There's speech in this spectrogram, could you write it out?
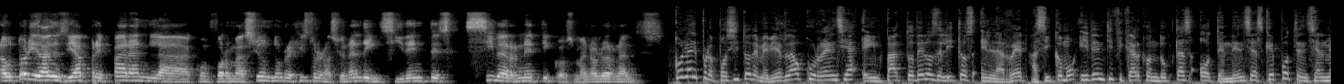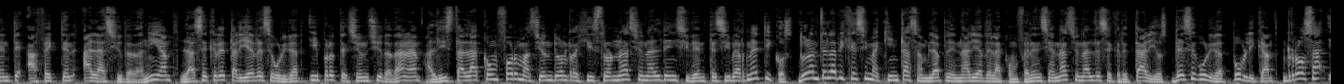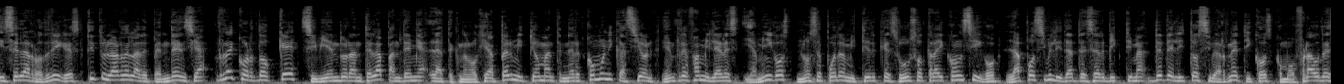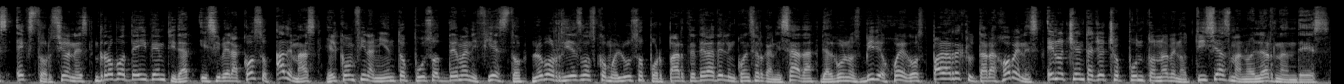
autoridades ya preparan la conformación de un registro nacional de incidentes cibernéticos. Manolo Hernández. Con el propósito de medir la ocurrencia e impacto de los delitos en la red, así como identificar conductas o tendencias que potencialmente afecten a la ciudadanía, la Secretaría de Seguridad y Protección Ciudadana alista la conformación de un registro nacional de incidentes cibernéticos. Durante la vigésima quinta asamblea plenaria de la Conferencia Nacional de Secretarios de Seguridad Pública, Rosa Isela Rodríguez, titular de la dependencia, recordó que si bien durante la pandemia la tecnología permitió mantener comunicación entre familiares y amigos, no se puede omitir que su uso trae consigo la posibilidad de ser víctima de delitos cibernéticos como fraudes, extorsiones, robo de identidad y ciberacoso. Además, el confinamiento puso de manifiesto nuevos riesgos como el uso por parte de la delincuencia organizada de algunos videojuegos para reclutar a jóvenes. En 88.9 Noticias, Manuel Hernández.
